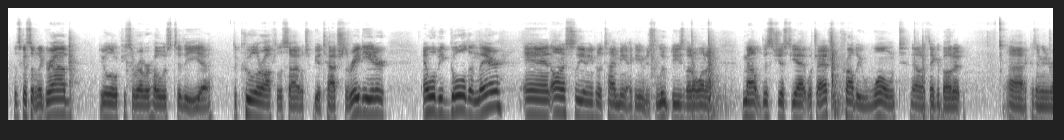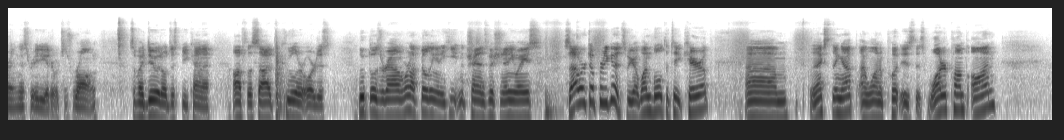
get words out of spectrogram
It's got something to grab, do a little piece of rubber hose to the, uh, the cooler off to the side, which will be attached to the radiator, and we'll be golden there. And honestly, I mean, for the time being, I can even just loop these if I don't want to mount this just yet, which I actually probably won't, now that I think about it, because uh, I'm going to be running this radiator, which is wrong. So if I do, it'll just be kind of off to the side of the cooler, or just loop those around. We're not building any heat in the transmission anyways. So that worked out pretty good. So we got one bolt to take care of. Um, the next thing up I want to put is this water pump on.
